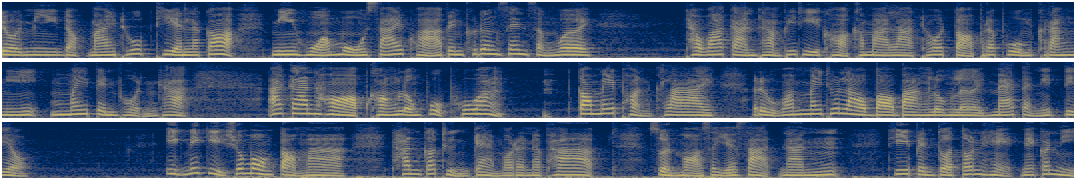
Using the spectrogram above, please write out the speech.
โดยมีดอกไม้ทูบเทียน แล้วก็มีหัวหมูซ้ายขวาเป็นเครื่องเส้นสังเวยทว่าการทำพิธีขอขมาลาโทษต่อพระภูมิครั้งนี้ไม่เป็นผลค่ะ อาการหอบของหลวงปู่พ่วง ก็ไม่ผ่อนคลาย หรือว่าไม่ทุเลาเบาบางลงเลยแม้แต่นิดเดียว อีกไม่กี่ชั่วโมงต่อมา ท่านก็ถึงแก่มรณภาพ ส่วนหมอศิลศาสตร์นั้น ที่เป็นตัวต้นเหตุเนี่ยก็หนี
